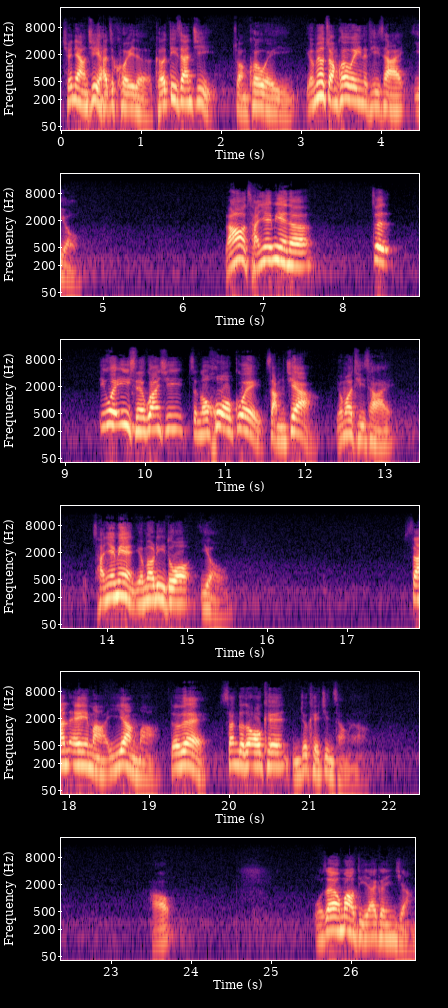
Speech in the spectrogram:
前两季还是亏的，可是第三季转亏为盈，有没有转亏为盈的题材？有。然后产业面呢？这因为疫情的关系，整个货柜涨价，有没有题材？产业面有没有利多？有。三 A 嘛，一样嘛，对不对？三个都 OK，你就可以进场了。好，我再用茂迪来跟你讲。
